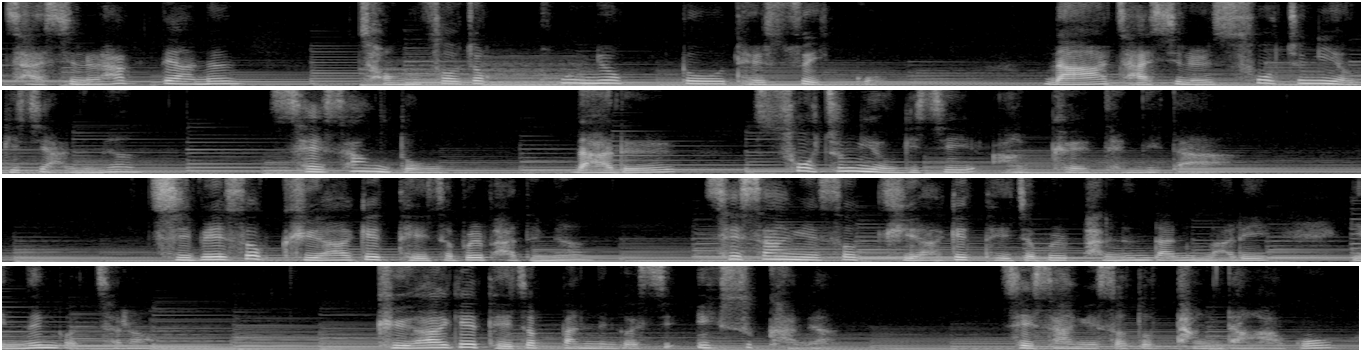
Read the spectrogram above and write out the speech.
자신을 학대하는 정서적 폭력도 될 수 있고 나 자신을 소중히 여기지 않으면 세상도 나를 소중히 여기지 않게 됩니다. 집에서 귀하게 대접을 받으면 세상에서 귀하게 대접을 받는다는 말이 있는 것처럼 귀하게 대접받는 것이 익숙하면 세상에서도 당당하고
